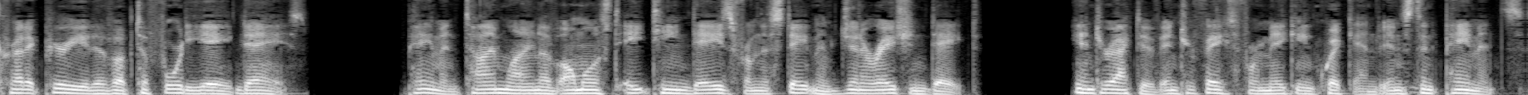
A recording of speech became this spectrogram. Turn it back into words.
Credit period of up to 48 days. Payment timeline of almost 18 days from the statement generation date. Interactive interface for making quick and instant payments.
